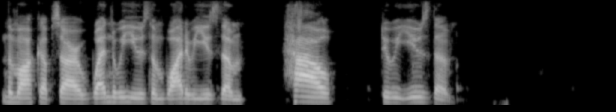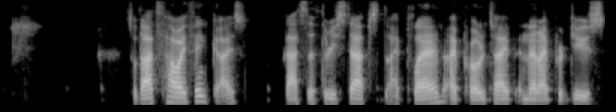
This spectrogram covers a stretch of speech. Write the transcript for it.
the mockups are. When do we use them? Why do we use them? How do we use them? So that's how I think, guys. That's the three steps. I plan, I prototype, and then I produce.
